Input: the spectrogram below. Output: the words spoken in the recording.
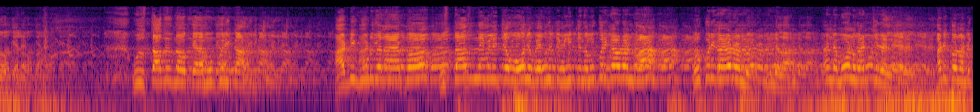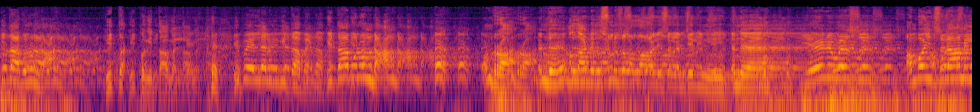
നോക്കിയാലേ. ഉസ്താദ് നോക്കിയാലേ മുക്കുരിക്കാതിരിക്കുന്നില്ല അടി കൂടുതലായപ്പോ ഉസ്താദിനെ വിളിച്ച ഓന് വെന്നിട്ട് വിളിക്കുന്ന മുക്കുരിക്ക അവിടെ ഉണ്ടോ മുക്കുരിക്ക എവിടെ ഉണ്ടോ? ഇല്ലല്ലോ എന്റെ മോണ് വരച്ചില്ലല്ലേ? അടിക്കൊണ്ടുണ്ട് കിതാബിലുണ്ടാ ഇപ്പൊ കിതാബല്ലേ. ഇപ്പൊ എല്ലാവർക്കും കിതാബ് കിതാബിലുണ്ടാ ഉണ്ടോ? എന്ത്? അള്ളാന്റെ റസൂൽ സല്ലല്ലാഹു അലൈഹി വസല്ലം ചെല്ലിനി. എന്ത്? ഏഴ് വയസ്സ് അമ്പോ ഇസ്ലാമിൽ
